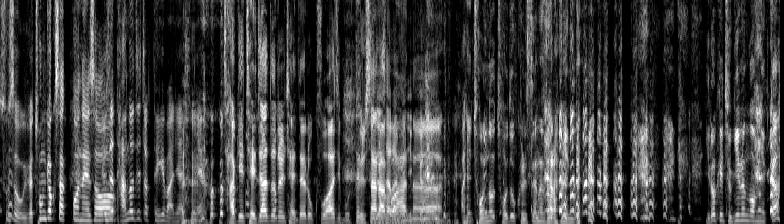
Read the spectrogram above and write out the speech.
수습. 그러니까 총격 사건에서 요새 단어 지적 되게 많이 하시네요. 자기 제자들을 제대로 구하지 못했다라고. 하는 아니 저도 저도 글 쓰는 사람인데 이렇게 죽이는 겁니까?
